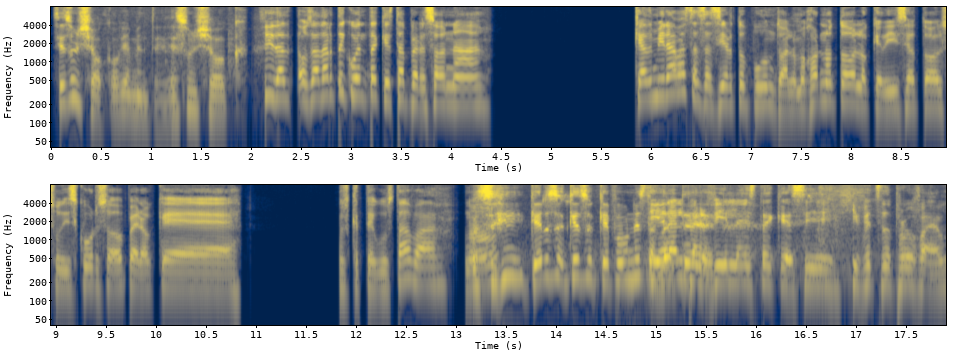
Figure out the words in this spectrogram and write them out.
Sí es un shock, obviamente. Es un shock. Sí, da- o sea, darte cuenta que esta persona que admirabas hasta cierto punto, a lo mejor no todo lo que dice o todo su discurso, pero que pues que te gustaba, ¿no? Pues sí, que, eres- que, fue un Sí, era el estandarte. perfil este que sí, he fits the profile.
